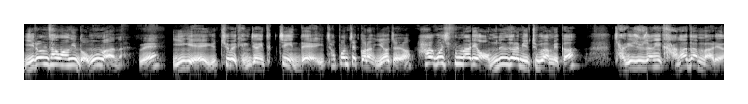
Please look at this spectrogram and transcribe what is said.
이런 상황이 너무 많아. 왜? 이게 유튜브의 굉장히 특징인데 이 첫 번째 거랑 이어져요. 하고 싶은 말이 없는 사람이 유튜브 합니까? 자기 주장이 강하단 말이야.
